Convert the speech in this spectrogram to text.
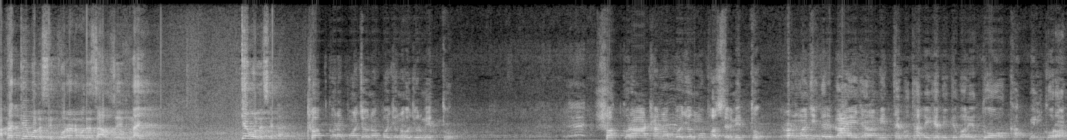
আপনার কে বলেছে কোরআনের মধ্যে জাল জয়ীফ নাই? কে বলেছে এটা? শতকরা পঁচানব্বই জন হুজুর মৃত্যু। শতকরা আটানব্বই জন মুফাসের মৃত্যু। কোরআন মাজিদের গায়ে যারা মিথ্যা কথা লিখে দিতে পারে দোয়া খাতমিল কোরআন।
